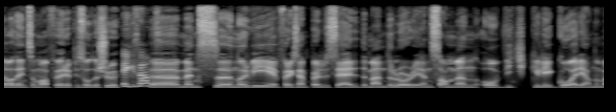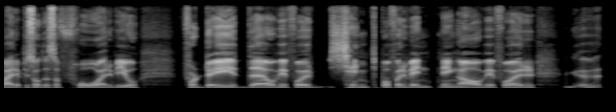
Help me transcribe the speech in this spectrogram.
det var den som var før episode sju. Eh, mens eh, når vi for eksempel ser The Mandalorian sammen og virkelig går gjennom hver episode, så får vi jo fordøyd det, og vi får kjent på forventninger, og vi får eh,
